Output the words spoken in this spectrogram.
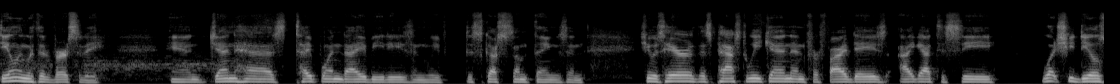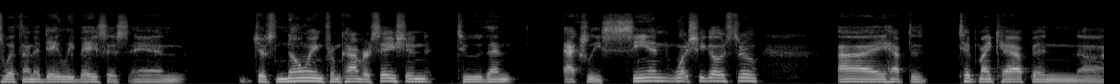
dealing with adversity. And Jen has type 1 diabetes, and we've discussed some things. And she was here this past weekend, and for five days, I got to see what she deals with on a daily basis. And just knowing from conversation to then actually seeing what she goes through, I have to tip my cap and uh,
